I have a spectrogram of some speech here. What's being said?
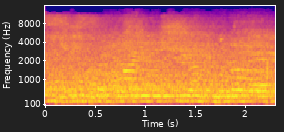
you.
